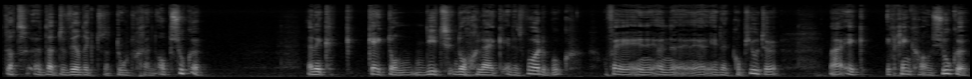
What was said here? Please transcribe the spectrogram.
dat, eh, dat wilde ik toen gaan opzoeken. En ik keek dan niet nog gelijk in het woordenboek of in, in, in de computer, maar ik, ik ging gewoon zoeken.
